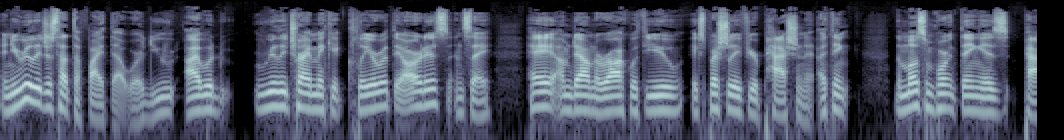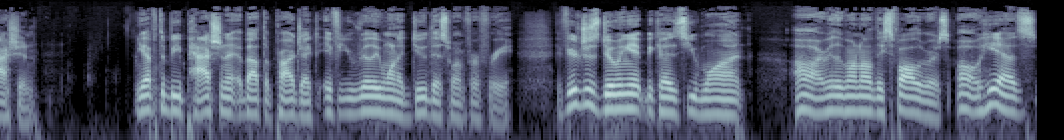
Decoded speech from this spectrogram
and you really just have to fight that word. You, I would really try and make it clear with the artist and say, "Hey, I'm down to rock with you," especially if you're passionate. I think the most important thing is passion. You have to be passionate about the project if you really want to do this one for free. If you're just doing it because you want, oh, I really want all these followers. Oh, he has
